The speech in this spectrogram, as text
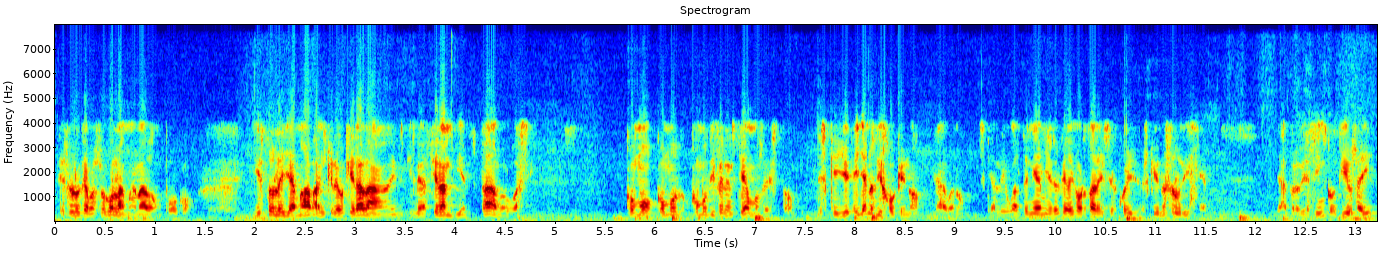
Eso es lo que pasó con la manada un poco. Y esto le llamaban, creo que era la intimidación ambiental o algo así. ¿Cómo, cómo, cómo diferenciamos esto? Es que yo- ella no dijo que no. Ya, bueno, es que al igual tenía miedo que le cortarais el cuello. Es que no se lo dije. Ya, pero había cinco tíos ahí.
